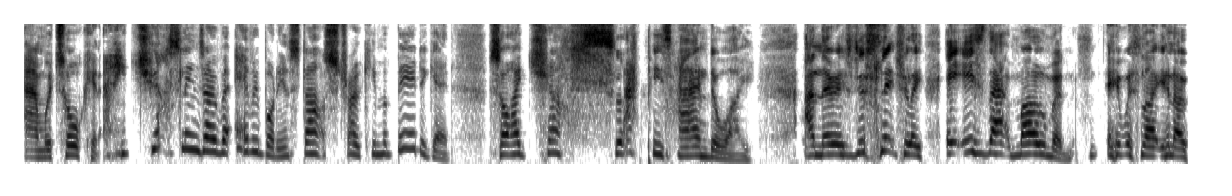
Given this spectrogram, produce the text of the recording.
and we're talking, and he just leans over everybody and starts stroking my beard again. So I just slap his hand away, and there is just literally, it is that moment. It was like, you know,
